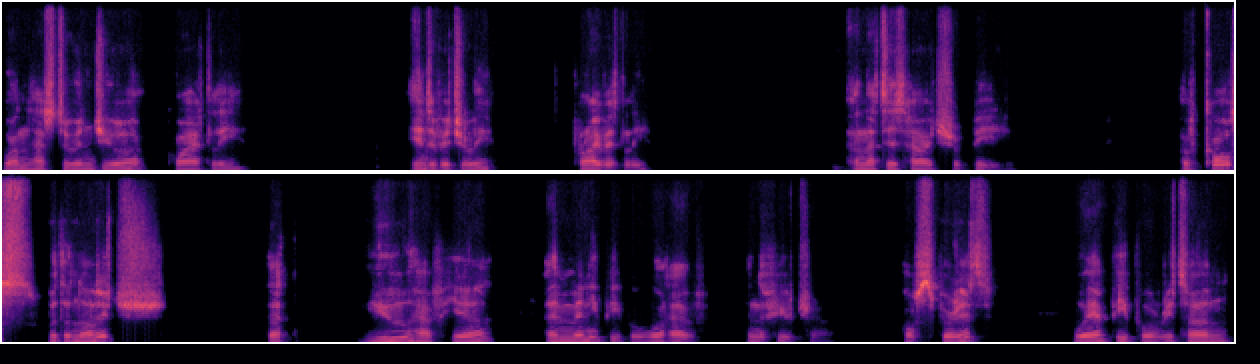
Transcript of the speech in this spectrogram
one has to endure quietly, individually, privately, and that is how it should be. Of course, with the knowledge that you have here and many people will have in the future of spirit, where people return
